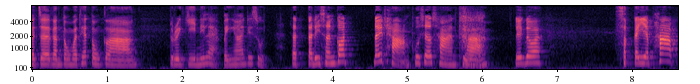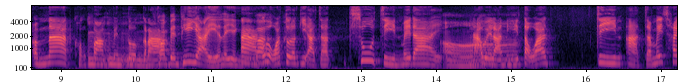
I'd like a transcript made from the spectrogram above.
มาเจอกันตรงประเทศตรงกลาง ตุรกีนี่แหละไปง่ายที่สุด แต่แต่ดิฉันก็ ได้ถามผู้เชี่ยวชาญถึงค่ะเรียกได้ว่า ศักยภาพอำนาจของความเป็นตัวกลางความเป็นพี่ใหญ่อะไรอย่างอ่านี้ก็บอกว่าตุรกีอาจจะสู้จีนไม่ได้อ๋อณเวลานี้แต่ว่าจีนอาจจะไม่ใช่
